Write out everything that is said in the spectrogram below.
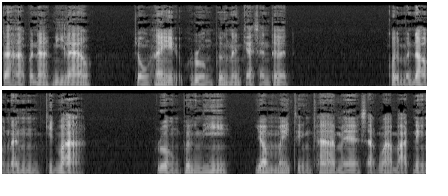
กระหาปณะนี้แล้ว จงให้รวงพึ่งนั้นแก่ฉันเถิดคนบันดอกนั้นคิดว่า รวงพึ่งนี้ย่อมไม่ถึงค่าแม้สักว่าบาทหนึ่ง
